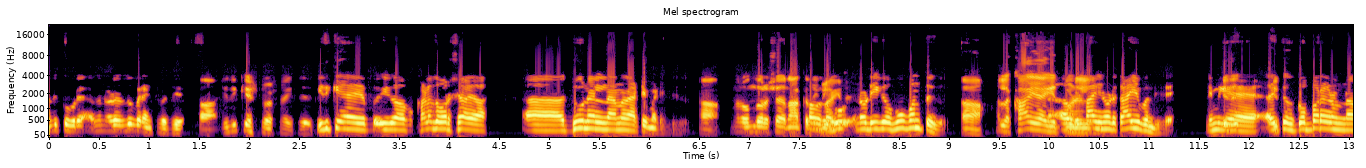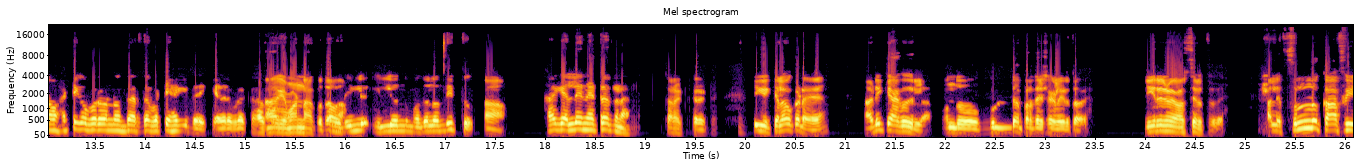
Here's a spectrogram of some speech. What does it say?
ಅದಕ್ಕೂ ಬರೀ ಅದನ್ನ ನೋಡೋದು ಬ್ರಾಂಚ್ ಹಾ, ಇದಕ್ಕೆ ಎಷ್ಟು ವರ್ಷ ಆಯ್ತು? ಇದಕ್ಕೆ ಈಗ ಕಳೆದ ವರ್ಷ ಜೂನ್ ಅಲ್ಲಿ ನಾನು ನಾಟಿ ಮಾಡಿದ್ದೆ. ಒಂದು ವರ್ಷ ನಾಲ್ಕು ತಿಂಗಳಾಗಿದೆ. ನೋಡಿ ಈಗ ಹೂ ಬಂತು ಇದು ಹಾ. ಅಲ್ಲ ಕಾಯಿ ಆಗಿತ್ತು ನೋಡಿ ಕಾಯಿ ನೋಡಿ ಕಾಯಿ ಬಂದಿದೆ. ನಿಮಗೆ ಅದಕ್ಕೆ ಗೊಬ್ಬರಗಳನ್ನು ನಾವು ಹಟ್ಟಿ ಗೊಬ್ಬರವನ್ನು ಒಂದು ಅರ್ಧ ಬಟ್ಟೆ ಹಾಕಿದ್ದೆ ಅದಕ್ಕೆ ಅದರ ಬಳಿಕ ಹಾಕುವ. ಹಾಗೆ ಮಣ್ಣು ಹೌದು ಇಲ್ಲಿ ಇಲ್ಲಿ ಒಂದು ಮೊದಲೊಂದು ಇತ್ತು ಹಾ. ಹಾಗೆ ಅಲ್ಲೇ ನೆಟ್ಟದ್ದು ನಾನು. ಕರೆಕ್ಟ್ ಕರೆಕ್ಟ್ ಈಗ ಕೆಲವು ಕಡೆ ಅಡಿಕೆ ಆಗುದಿಲ್ಲ. ಒಂದು ಗುಡ್ಡ ಪ್ರದೇಶಗಳಿರ್ತವೆ. ನೀರಿನ ವ್ಯವಸ್ಥೆ ಇರ್ತದೆ. ಅಲ್ಲಿ ಫುಲ್ ಕಾಫಿ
